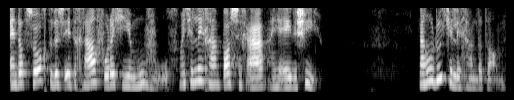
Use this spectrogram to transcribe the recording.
En dat zorgt er dus integraal voor dat je je moe voelt, want je lichaam past zich aan aan je energie. Nou, hoe doet je lichaam dat dan?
